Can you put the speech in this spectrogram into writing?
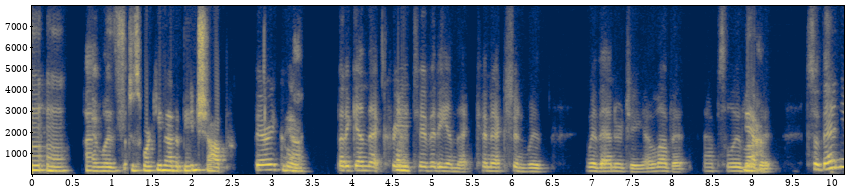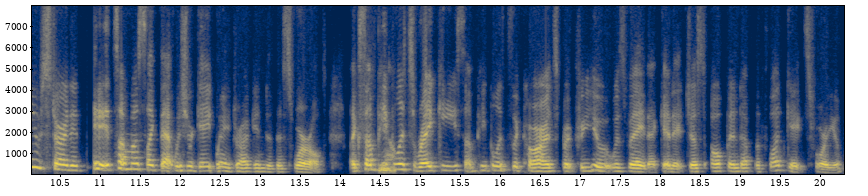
Mm-mm. I was just working at a bead shop. Very cool. Yeah. But again, that creativity and that connection with with energy. I love it. Absolutely love yeah. it. So then you started, it's almost like that was your gateway drug into this world. Like some people yeah. it's Reiki, some people it's the cards, but for you it was Vedic and it just opened up the floodgates for you.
